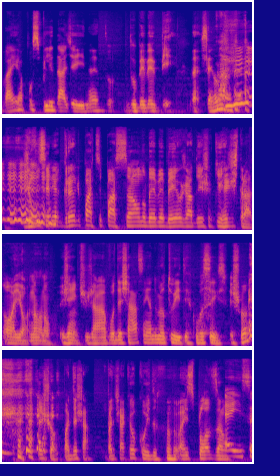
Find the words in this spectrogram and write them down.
vai a possibilidade aí, né, do, do BBB, né, sei lá. Juvi seria grande participação no BBB, eu já deixo aqui registrado. Olha, ó, não, não. Gente, já vou deixar a senha do meu Twitter com vocês, fechou? Fechou, pode deixar. Pode deixar que eu cuido. A explosão. É isso.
